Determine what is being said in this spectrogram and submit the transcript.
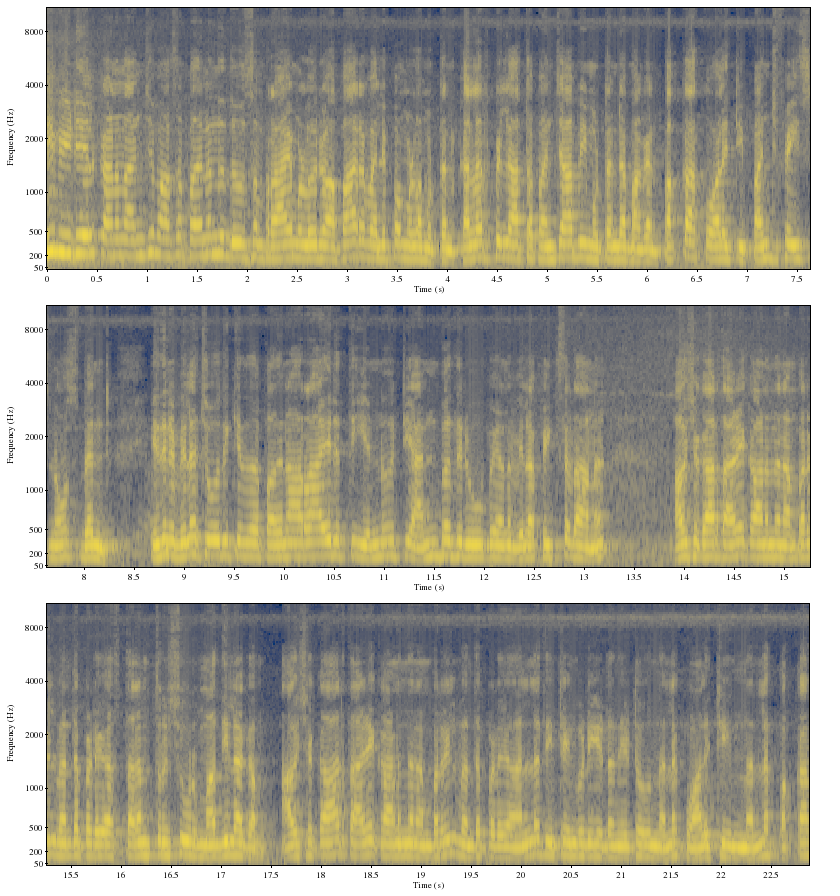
ഈ വീഡിയോയിൽ കാണുന്ന അഞ്ചു മാസം പതിനൊന്ന് ദിവസം പ്രായമുള്ള ഒരു അപാര വലിപ്പമുള്ള മുട്ടൻ കലർപ്പില്ലാത്ത പഞ്ചാബി മുട്ടന്റെ മകൻ പക്ക ക്വാളിറ്റി പഞ്ച് ഫേസ് നോസ് ബെൻഡ്. ഇതിന് വില ചോദിക്കുന്നത് പതിനാറായിരത്തി എണ്ണൂറ്റി അൻപത് രൂപയാണ്. വില ഫിക്സഡ് ആണ്. ആവശ്യക്കാർ താഴെ കാണുന്ന നമ്പറിൽ ബന്ധപ്പെടുക. സ്ഥലം തൃശൂർ മതിലകം. ആവശ്യക്കാർ താഴെ കാണുന്ന നമ്പറിൽ ബന്ധപ്പെടുക. നല്ല തീറ്റയും കുടിയുടെ നീട്ടവും നല്ല ക്വാളിറ്റിയും നല്ല പക്ക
